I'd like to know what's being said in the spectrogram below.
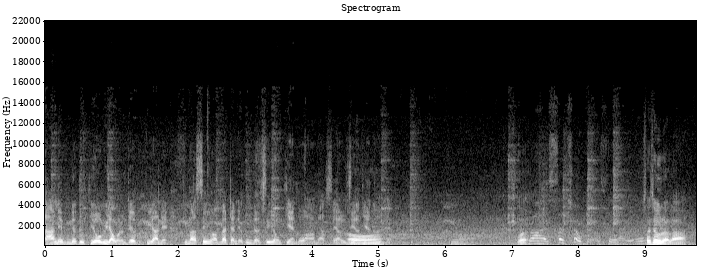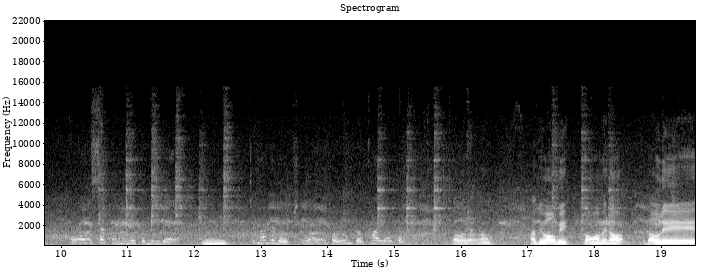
နားလည်ပြီးတော့သူပြောပြီးတာပေါ့နော်တက်ပြီးတာနဲ့ဒီမှာဆေးရုံအမှတ်တမ်းနဲ့အခုလည်းဆေးရုံပြန်သွားရမှာဆရာတို့ဆရာပြန်လာတယ်ဝတ်ဒါဆက်ချုပ်ပဲဆရာရဲ့ဆက်ချုပ်လာလားဟိုဆက်ကမိနစ်ကမီးတဲ့อืมကျမတို့လို့ဖြစ်သွားတော့အကုန်လုံးဒုက္ခရောက်ကုန်ဒါပါတော့နော်မဖြစ်ပါဘူးမေကောင်းပါမယ်နော်အသားတို့လည်း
